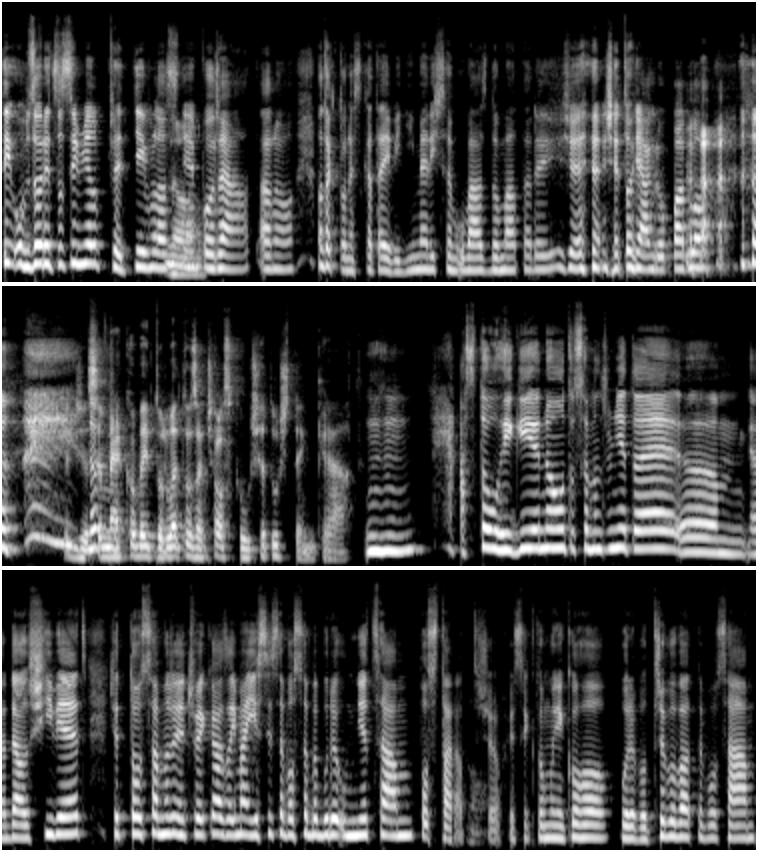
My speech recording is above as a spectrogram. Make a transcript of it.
ty obzory, co jsi měl předtím vlastně no. pořád, ano. No tak to dneska tady vidíme, když jsem u vás doma tady, že, že to nějak dopadlo. takže no, jsem jakoby tohleto začal zkoušet už tenkrát. Mm-hmm. A s tou hygienou, to samozřejmě to je um, další věc, že to samozřejmě člověka zajímá, jestli se o sebe bude umět sám postarat, no. že? jestli k tomu někoho bude potřebovat, nebo sám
